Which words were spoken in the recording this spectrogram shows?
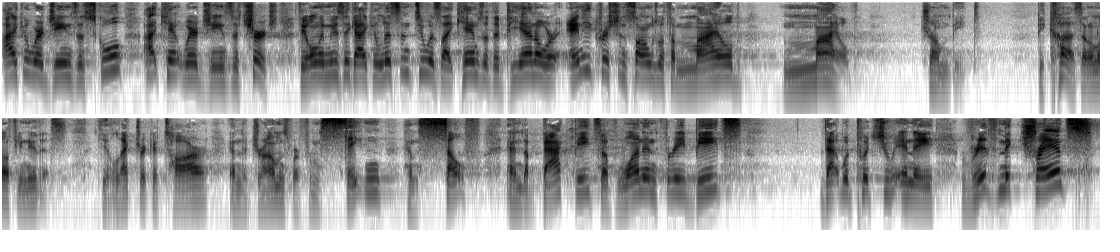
I could wear jeans to school, I can't wear jeans to church. The only music I could listen to was like hymns with a piano or any Christian songs with a mild, mild drum beat. Because I don't know if you knew this, the electric guitar and the drums were from Satan himself, and the backbeats of one and three beats that would put you in a rhythmic trance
